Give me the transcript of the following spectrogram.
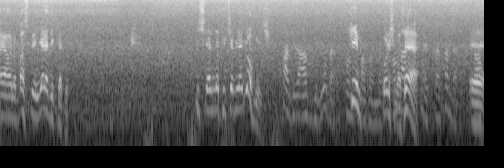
Ayağını bastığın yere dikkat et. İşlerinde Türkçe bilen yok mu hiç? Sadece az biliyor da Kim? onlar. Konuşmaz, Onlar he. de Ee.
